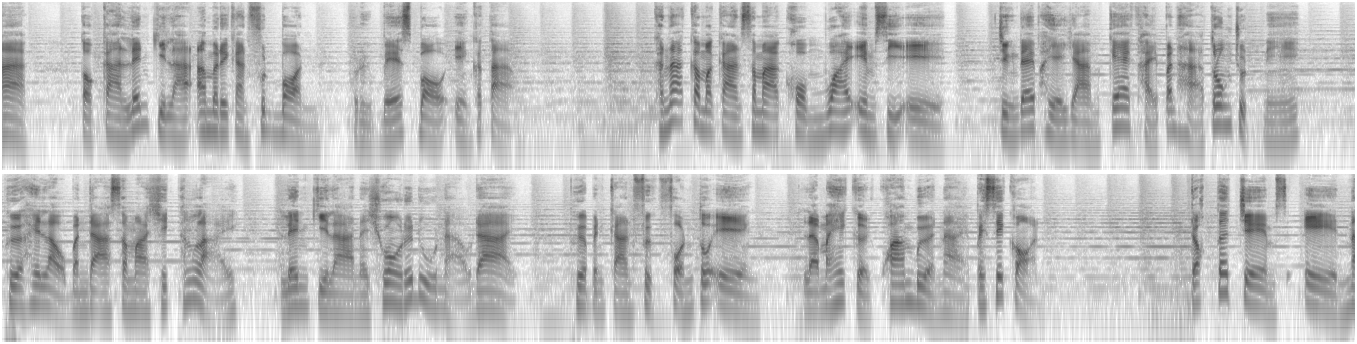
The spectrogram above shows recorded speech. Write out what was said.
มากต่อการเล่นกีฬาอเมริกันฟุตบอล หรือเบสบอลเองก็ตาม คณะกรรมการสมาคม YMCA จึงได้พยายามแก้ไขปัญหาตรงจุดนี้ เพื่อให้เหล่าบรรดาสมาชิกทั้งหลาย เล่นกีฬาในช่วงฤดูหนาวได้ เพื่อเป็นการฝึกฝนตัวเอง และไม่ให้เกิดความเบื่อหน่ายไปเสียก่อน ดรเจมส์เอไน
